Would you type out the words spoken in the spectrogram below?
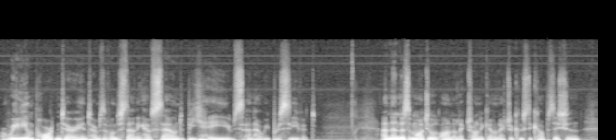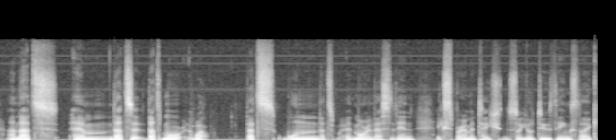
a really important area in terms of understanding how sound behaves and how we perceive it. And then there's a module on electronic and electroacoustic composition, and that's um, that's a, that's more well, that's one that's more invested in experimentation. So you'll do things like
